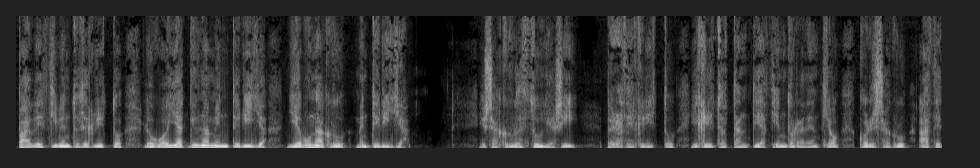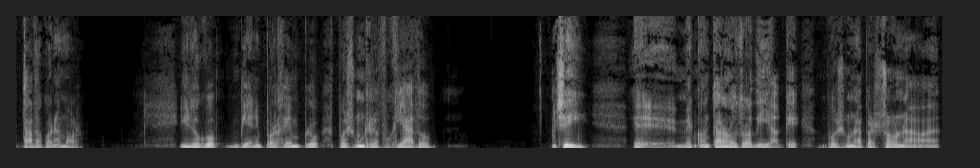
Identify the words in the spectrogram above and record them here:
padecimiento de Cristo. Luego hay aquí una mentirilla, lleva una cruz, mentirilla. Esa cruz es tuya, sí, pero es de Cristo, y Cristo está en ti haciendo redención con esa cruz, aceptada con amor. Y luego viene, por ejemplo, pues un refugiado Sí, eh, me contaron el otro día que pues una persona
